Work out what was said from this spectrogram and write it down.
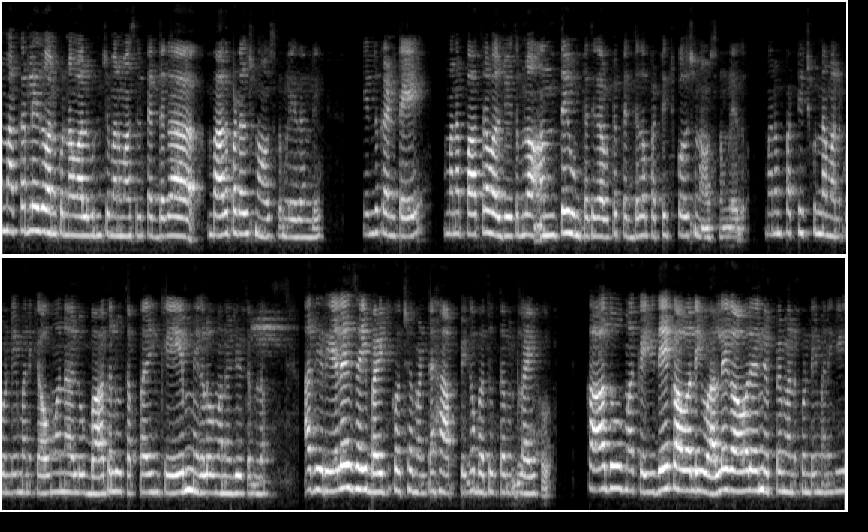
మనం అక్కర్లేదు అనుకున్న వాళ్ళ గురించి మనం అసలు పెద్దగా బాధపడాల్సిన అవసరం లేదండి. ఎందుకంటే మన పాత్ర వాళ్ళ జీవితంలో అంతే ఉంటుంది కాబట్టి పెద్దగా పట్టించుకోవాల్సిన అవసరం లేదు. మనం పట్టించుకున్నాం అనుకోండి మనకి అవమానాలు బాధలు తప్ప ఇంకేం మిగలవు మన జీవితంలో. అది రియలైజ్ అయ్యి బయటకు వచ్చామంటే హ్యాపీగా బతుకుతాం లైఫ్. కాదు మాకు ఇదే కావాలి వాళ్ళే కావాలి అని చెప్పామనుకోండి మనకి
